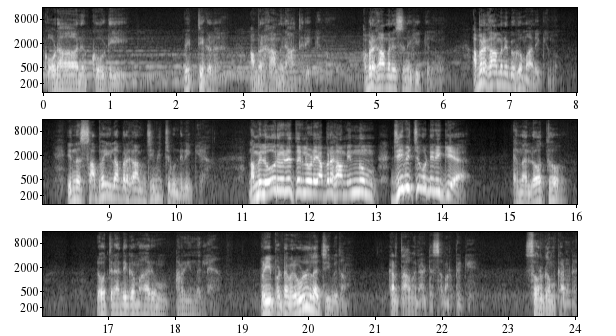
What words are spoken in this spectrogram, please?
കോടാനുകോടി വ്യക്തികൾ അബ്രഹാമിനെ ആദരിക്കുന്നു അബ്രഹാമിനെ സ്നേഹിക്കുന്നു അബ്രഹാമിനെ ബഹുമാനിക്കുന്നു. ഇന്ന് സഭയിൽ അബ്രഹാം ജീവിച്ചു കൊണ്ടിരിക്കുക നമ്മിൽ ഓരോരുത്തരിലൂടെ അബ്രഹാം ഇന്നും ജീവിച്ചു കൊണ്ടിരിക്കുക എന്നാൽ ലോത്തോ ലോത്തിനധികം ആരും അറിയുന്നില്ല. പ്രിയപ്പെട്ടവരുള്ള ജീവിതം കർത്താവിനായിട്ട് സമർപ്പിക്കുക സ്വർഗം കണ്ട്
